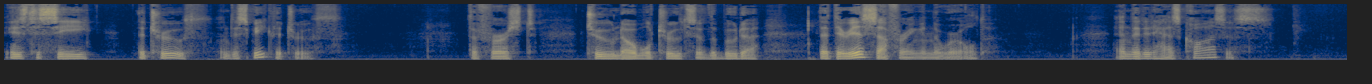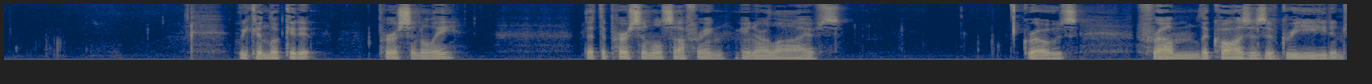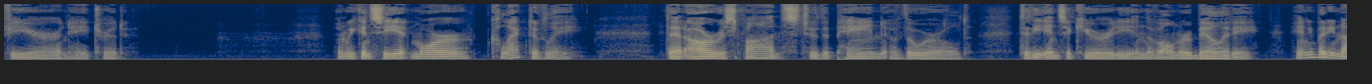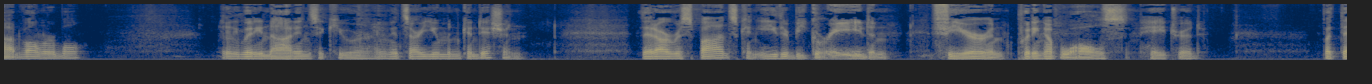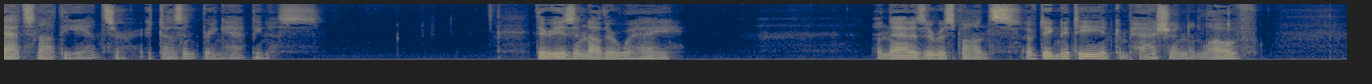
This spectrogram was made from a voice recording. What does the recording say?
is to see the truth and to speak the truth. The first two noble truths of the Buddha that there is suffering in the world and that it has causes. We can look at it personally, that the personal suffering in our lives grows from the causes of greed and fear and hatred. And we can see it more collectively that our response to the pain of the world, to the insecurity and the vulnerability, anybody not vulnerable? Anybody not insecure? I mean, it's our human condition that our response can either be greed and fear and putting up walls, and hatred, but that's not the answer. It doesn't bring happiness. There is another way. And that is a response of dignity and compassion and love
